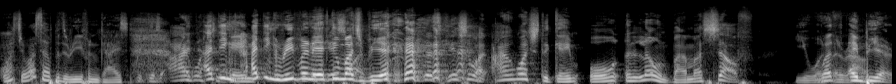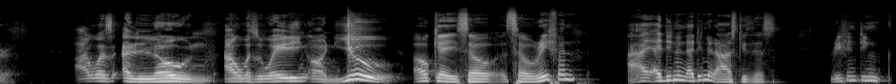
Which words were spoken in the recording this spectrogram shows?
What's what's up with Reefan guys? Because I I, I think game- I think because had too much what? beer. because guess what? I watched the game all alone by myself. You weren't With a beer. I was alone. I was waiting on you. Okay, so so refund I, I didn't I didn't ask you this. Reefan think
